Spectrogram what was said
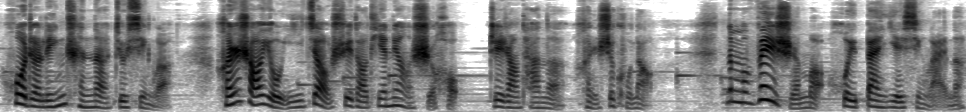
或者凌晨呢就醒了，很少有一觉睡到天亮的时候，这让他呢很是苦恼。那么为什么会半夜醒来呢？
